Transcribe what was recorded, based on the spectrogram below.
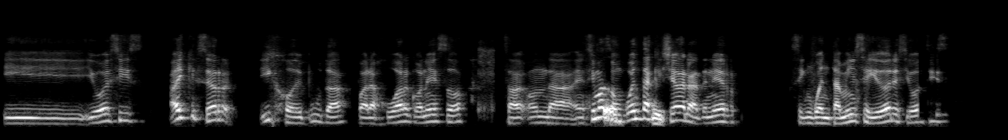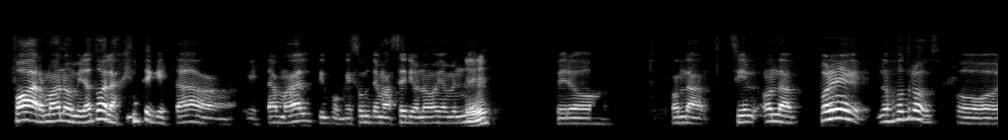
Y, y vos decís, hay que ser hijo de puta para jugar con eso. O sea, onda, encima son cuentas que llegan a tener 50.000 seguidores y vos decís, fa, hermano, mira toda la gente que está, que está mal, tipo, que es un tema serio, ¿no? Obviamente, pero, onda, si, onda, pone nosotros o,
